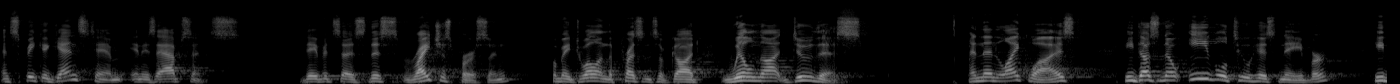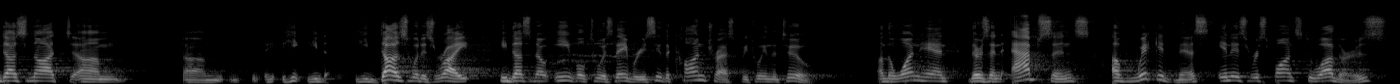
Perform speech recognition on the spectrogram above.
and speak against him in his absence. David says, This righteous person who may dwell in the presence of God will not do this. And then likewise, he does no evil to his neighbor. He does not, um, um, he, he, he does what is right. He does no evil to his neighbor. You see the contrast between the two. On the one hand, there's an absence of wickedness in his response to others,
